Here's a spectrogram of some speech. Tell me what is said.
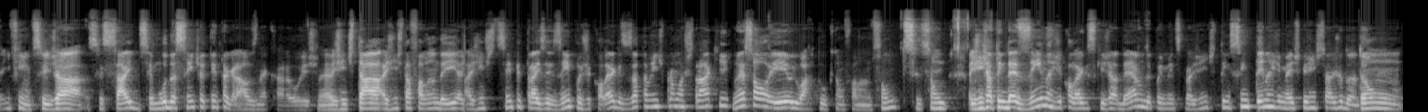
enfim, você já você sai, você muda 180 graus, né, cara, hoje. Né? A gente tá, a gente tá falando aí, a gente sempre traz exemplos de colegas exatamente para mostrar que não é só eu e o Arthur que estão falando, são, são a gente já tem dezenas de colegas que já deram depoimentos pra gente, tem centenas de médicos que a gente está ajudando. Então,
